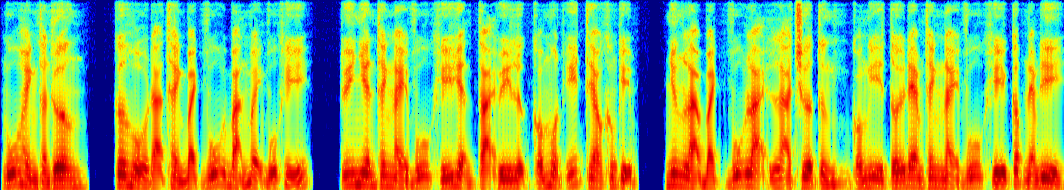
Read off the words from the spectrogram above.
Ngũ hành thần thương, cơ hồ đã thành Bạch Vũ bản mệnh vũ khí, tuy nhiên thanh này vũ khí hiện tại uy lực có một ít theo không kịp, nhưng là Bạch Vũ lại là chưa từng có nghĩ tới đem thanh này vũ khí cấp ném đi,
